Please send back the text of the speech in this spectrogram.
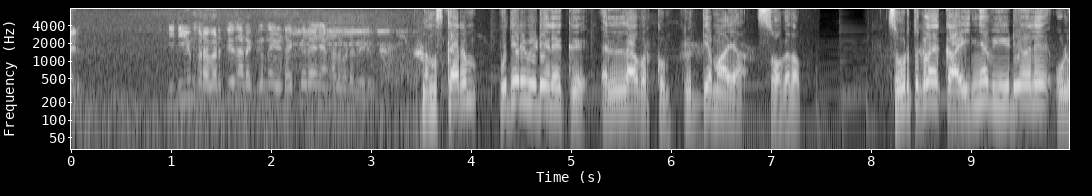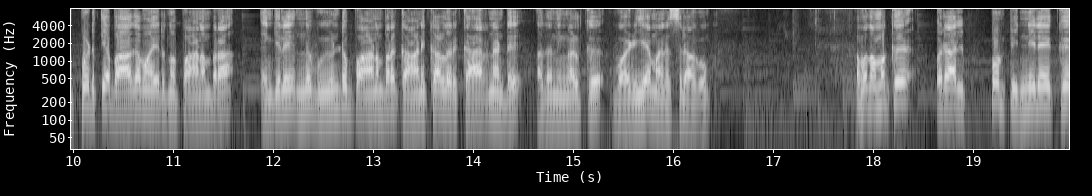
വരും. ഇനിയും പ്രവൃത്തി നടക്കുന്ന ഇടയ്ക്കിടെ ഞങ്ങൾ ഇവിടെ വരും. നമസ്കാരം. പുതിയൊരു വീഡിയോയിലേക്ക് എല്ലാവർക്കും ഹൃദ്യമായ സ്വാഗതം. സുഹൃത്തുക്കളെ കഴിഞ്ഞ വീഡിയോയിൽ ഉൾപ്പെടുത്തിയ ഭാഗമായിരുന്നു പാണമ്പ്ര. എങ്കിൽ ഇന്ന് വീണ്ടും പാണമ്പ്ര കാണിക്കാനുള്ളൊരു കാരണമുണ്ട്. അത് നിങ്ങൾക്ക് വഴിയെ മനസ്സിലാകും. അപ്പോൾ നമുക്ക് ഒരല്പം പിന്നിലേക്ക്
